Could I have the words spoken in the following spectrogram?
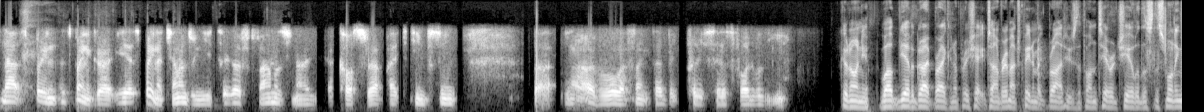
No, it's been it's been a great year. It's been a challenging year too, though, for farmers. You know, our costs are up eight to ten percent, but you know, overall, I think they'd be pretty satisfied with the year. Good on you. Well, you have a great break and appreciate your time very much. Peter McBride, who's the Fonterra chair with us this morning.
